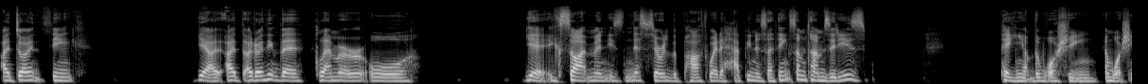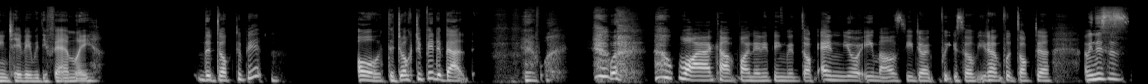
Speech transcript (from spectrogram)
I don't think, yeah, I, I don't think the glamour or, yeah, excitement is necessarily the pathway to happiness. I think sometimes it is picking up the washing and watching TV with your family. The doctor bit, Oh, the doctor bit about why I can't find anything with doc and your emails. You don't put yourself, you don't put doctor. I mean, this is,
